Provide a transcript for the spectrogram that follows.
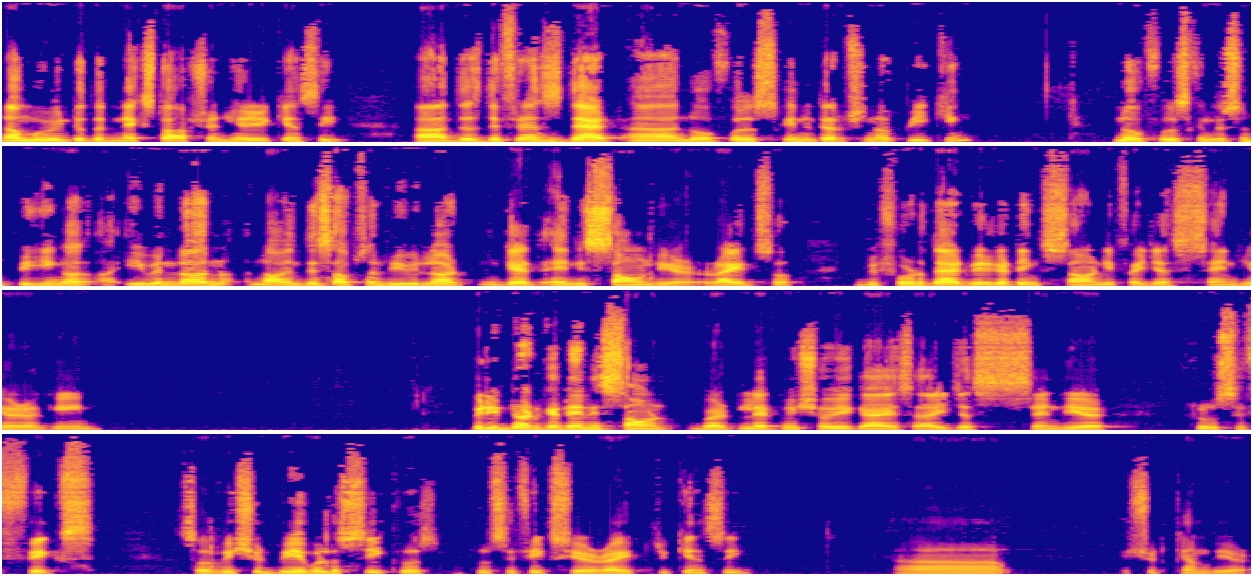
Now moving to the next option here you can see uh, this difference is that uh, no full screen interruption or peeking. No full screen interruption peeking. Even though now in this option we will not get any sound here right? So before that we're getting sound if i just send here again we did not get any sound but let me show you guys. I just send here crucifix. So we should be able to see cru crucifix here right? You can see? Uh, it should come here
